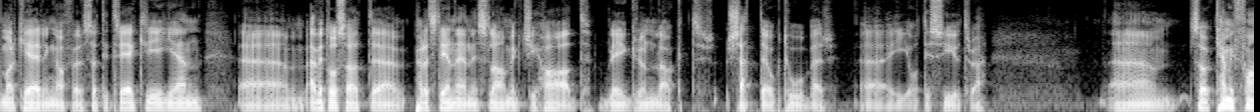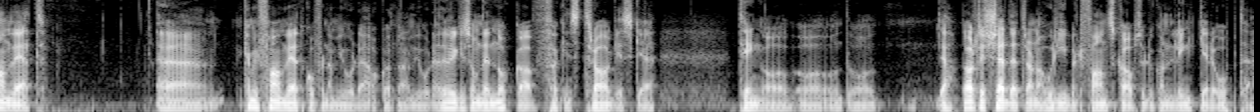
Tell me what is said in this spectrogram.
markeringa for 73-krigen. Eh, jeg vet også at eh, Palestinian Islamic Jihad ble grunnlagt 6.10. eh, i 87, tror jeg. Um, så hvem i faen vet? Uh, hvem i faen vet hvorfor de gjorde det akkurat når de gjorde det? Det virker som det er noe fuckings tragiske ting og, og, og, Ja, det har alltid skjedd et eller annet horribelt faenskap som du kan linke det opp til.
